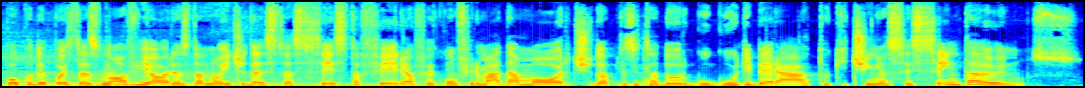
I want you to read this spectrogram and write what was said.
Pouco depois das 9 horas da noite desta sexta-feira, foi confirmada a morte do apresentador Gugu Liberato, que tinha 60 anos.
